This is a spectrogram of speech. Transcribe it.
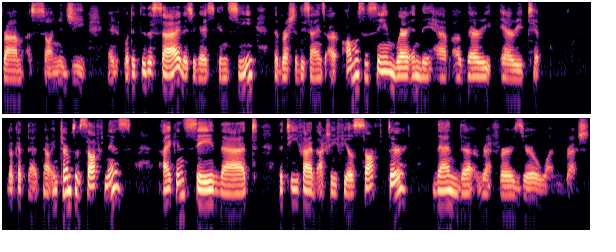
from Sonia G. And if you put it to the side, as you guys can see, the brush designs are almost the same, wherein they have a very airy tip. Look at that. Now, in terms of softness, I can say that the T5 actually feels softer than the Rephr 01 brush.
